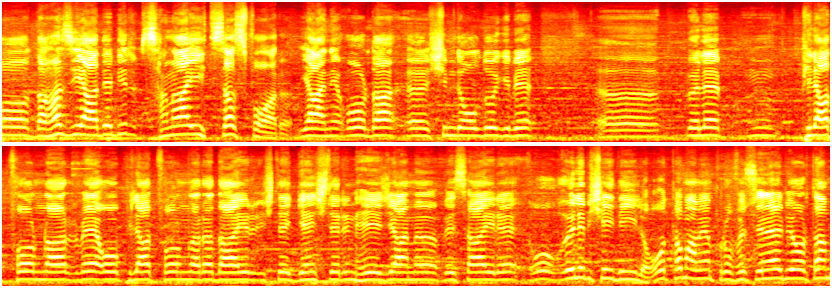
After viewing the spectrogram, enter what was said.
o daha ziyade bir sanayi ihtisas fuarı. Yani orada e, şimdi olduğu gibi e, böyle m, platformlar ve o platformlara dair işte gençlerin heyecanı vesaire o öyle bir şey değil o. O tamamen profesyonel bir ortam.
